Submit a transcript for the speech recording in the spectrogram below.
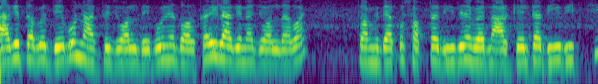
লাগে তবে দেবো, না তো জল দেবোই না, দরকারই লাগে না জল দেওয়ার। তো আমি দেখো সবটা দিয়ে দিলাম, এবার নারকেলটা দিয়ে দিচ্ছি।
